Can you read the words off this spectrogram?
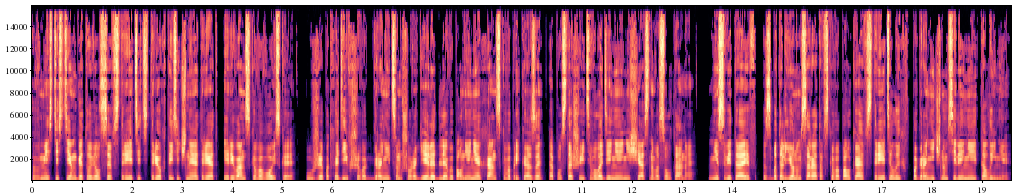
вместе с тем готовился встретить трехтысячный отряд эреванского войска, уже подходившего к границам Шурагеля для выполнения ханского приказа опустошить владение несчастного султана. Несветаев с батальоном саратовского полка встретил их в пограничном селении Толыни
